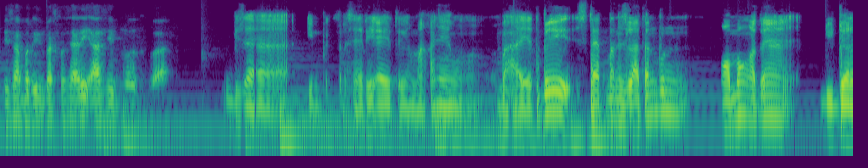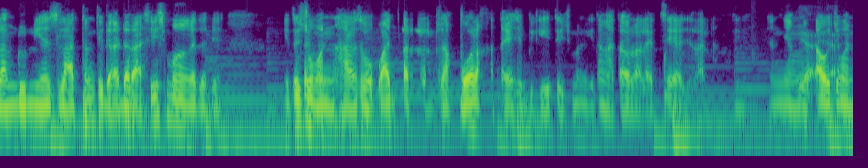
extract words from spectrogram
bisa berimbas ke Serie A sih menurut gua. bisa impact ke Serie A itu yang makanya yang bahaya. Tapi statement Zlatan pun ngomong katanya di dalam dunia Zlatan tidak ada rasisme kata dia. Itu cuman hal wajar dalam sepak bola katanya sih begitu. Cuman kita nggak tahu lah let's say aja lah nanti. Dan yang Iya, tahu iya. cuman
